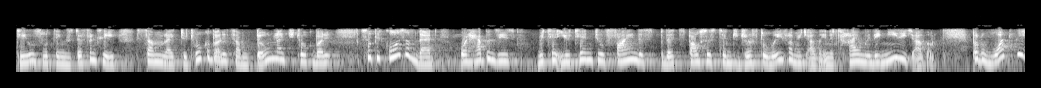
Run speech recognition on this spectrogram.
deals with things differently some like to talk about it some don't like to talk about it so because of that what happens is we you tend to find this, that spouses tend to drift away from each other in a time when they need each other. But what we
